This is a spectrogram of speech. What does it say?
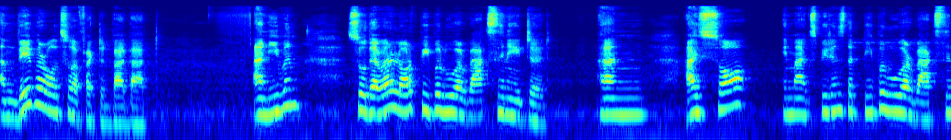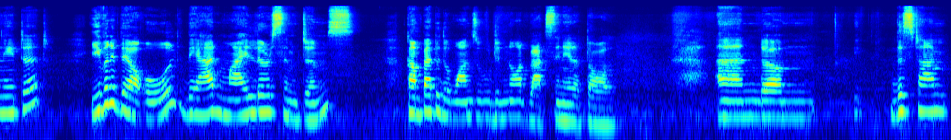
And they were also affected by that. And even so there were a lot of people who were vaccinated. And i saw in my experience that people who are vaccinated even if they are old they had milder symptoms compared to the ones who did not vaccinate at all. And um, this time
